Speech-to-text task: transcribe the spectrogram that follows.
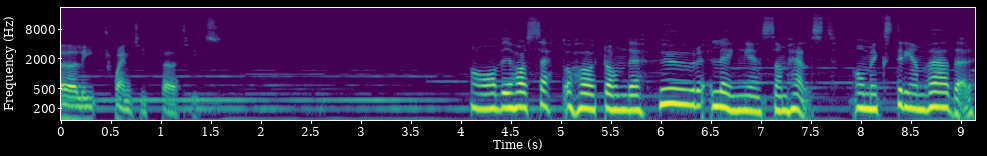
early 2030s. Ja, vi har sett och hört om det hur länge som helst. Om extremväder,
